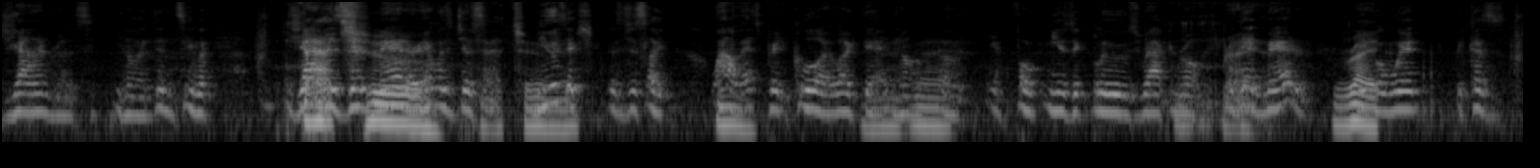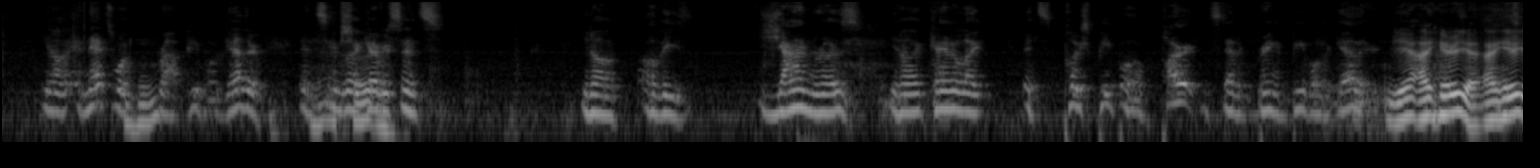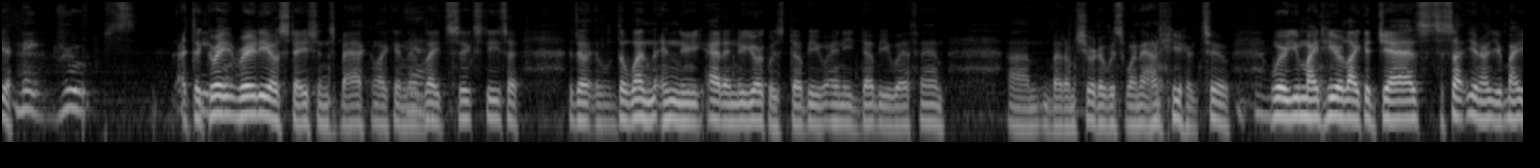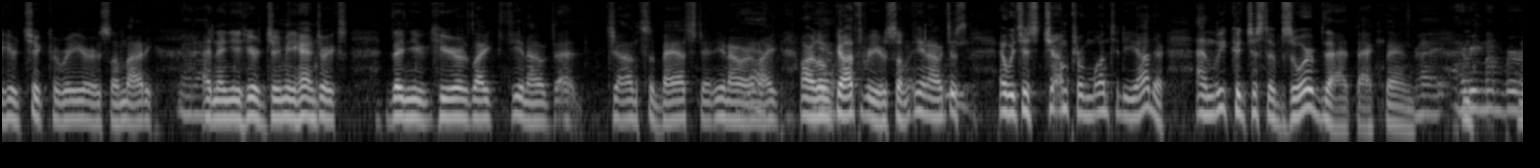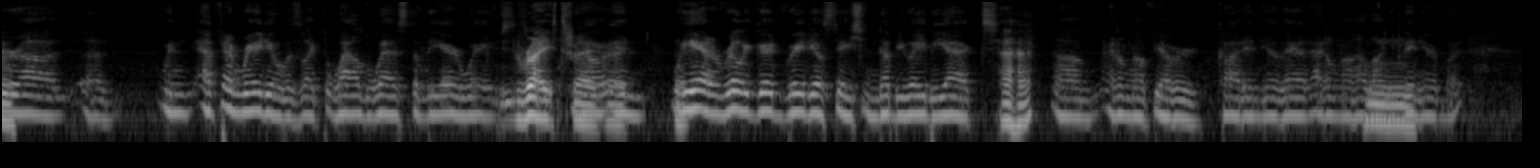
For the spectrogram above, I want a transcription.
genres. You know, it didn't seem like genres That didn't matter. It was just too music. is- It was just like, wow, that's pretty cool. I like that. You know, Right. uh, yeah, folk music, blues, rock and roll. Right. It didn't matter. Right. People went because, you know, and that's what brought people together. And it Mm-hmm. Yeah, seems like ever since, you know, all these genres, you know, it kind of like it's pushed people apart instead of bringing people together. Yeah, I hear you. I hear you. Make groups. At the people. great radio stations back, like in the Yeah. late '60s, uh, the the one in New, out of New York was WNEW FM. Um, but I'm sure there was one out here too, where you might hear like a jazz, so- you know, you might hear Chick Corea or somebody, and then you hear Jimi Hendrix, then you hear like you know uh, John Sebastian, you know, or Yeah. like Arlo Yeah. Guthrie or something, you know, just it would just jump from one to the other, and we could just absorb that back then. Right. I remember uh, uh, when FM radio was like the Wild West of the airwaves. Right, you right, know, right. And we had a really good radio station, WABX. Uh huh. Um, I don't know if you ever caught any of that. I don't know how long Mm. you've been here, but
